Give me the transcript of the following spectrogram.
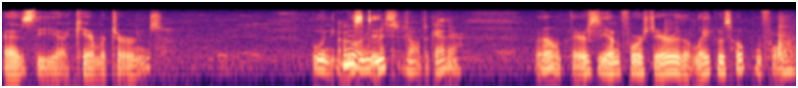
as the uh, camera turns. Ooh, and he Oh, missed we it. missed it altogether. Well, there's the unforced error that Lake was hoping for.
